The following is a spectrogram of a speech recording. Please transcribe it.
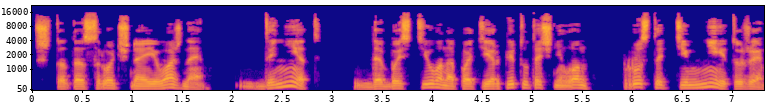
«Что-то срочное и важное?» «Да нет, до бастиона потерпит», – уточнил он. «Просто темнеет уже,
